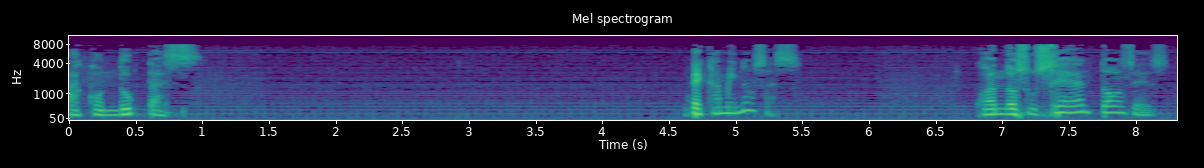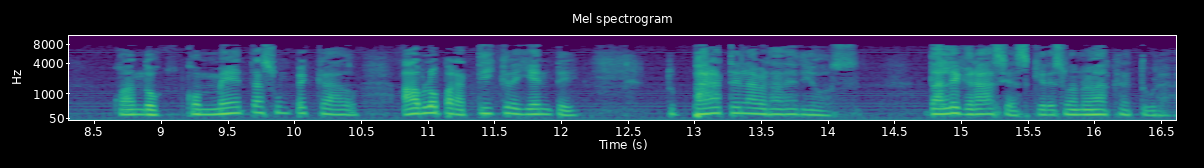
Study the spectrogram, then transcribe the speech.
a conductas pecaminosas. Cuando suceda entonces, cuando cometas un pecado, hablo para ti creyente, tú párate en la verdad de Dios. Dale gracias que eres una nueva criatura.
